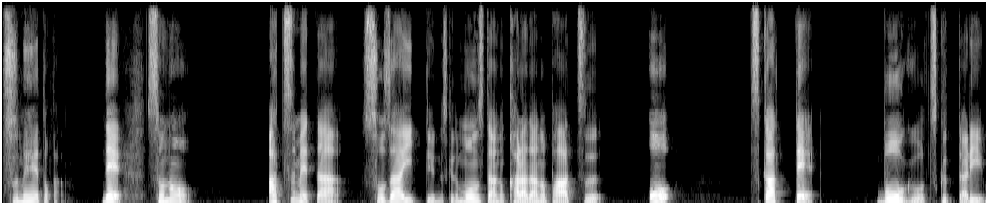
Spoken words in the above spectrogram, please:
爪とか。でその集めた素材っていうんですけどモンスターの体のパーツを使って防具を作ったり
